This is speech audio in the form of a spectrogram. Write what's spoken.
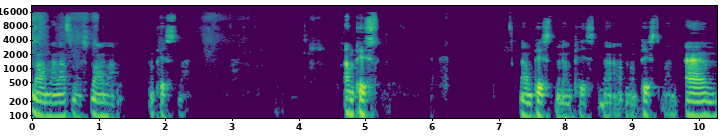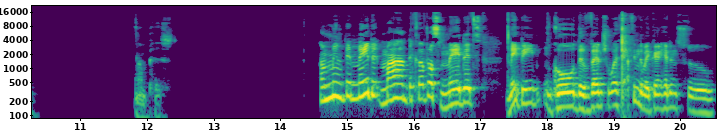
Nah, man, that's messed. Nah, nah. I'm pissed, man. I'm pissed. Nah, I'm pissed, man. I'm pissed. Nah, I'm pissed, man. Um, I'm pissed. I mean, they made it, man. They could have just made it. Maybe go the eventual. I think they were going heading to.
